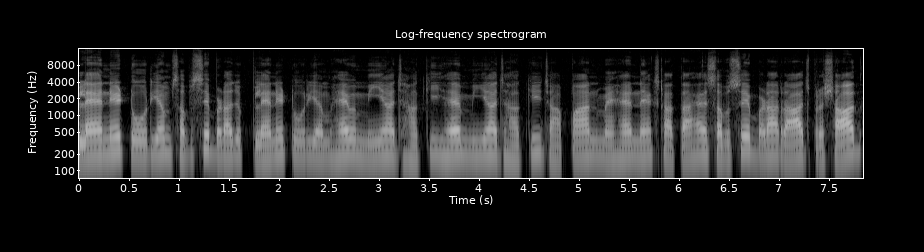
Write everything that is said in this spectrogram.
प्लेनेटोरियम सबसे बड़ा जो प्लेनेटोरियम है, वो मियाँ झांकी है। मियाँ झांकी जापान में है। नेक्स्ट आता है सबसे बड़ा राजप्रसाद।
